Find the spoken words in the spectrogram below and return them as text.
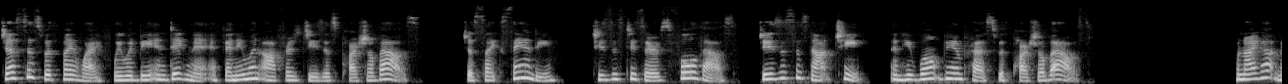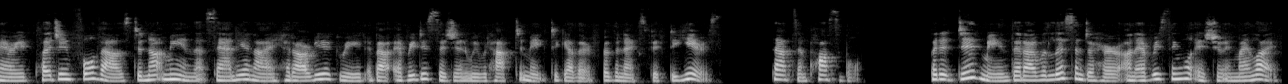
Just as with my wife, we would be indignant if anyone offers Jesus partial vows. Just like Sandy, Jesus deserves full vows. Jesus is not cheap, and he won't be impressed with partial vows. When I got married, pledging full vows did not mean that Sandy and I had already agreed about every decision we would have to make together for the next 50 years. That's impossible. But it did mean that I would listen to her on every single issue in my life.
